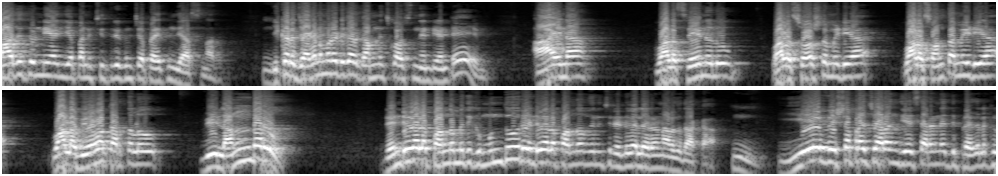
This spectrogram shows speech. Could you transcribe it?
బాధితుడిని అని చెప్పని చిత్రీకరించే ప్రయత్నం చేస్తున్నారు. ఇక్కడ జగన్మోహన్ రెడ్డి గారు గమనించుకోవాల్సింది ఏంటి అంటే ఆయన వాళ్ళ శ్రేణులు వాళ్ళ సోషల్ మీడియా వాళ్ళ సొంత మీడియా వాళ్ళ వ్యూహకర్తలు వీళ్ళందరూ రెండు వేల పంతొమ్మిదికి ముందు రెండు వేల పంతొమ్మిది నుంచి రెండు వేల ఇరవై నాలుగు దాకా ఏ విష ప్రచారం చేశారనేది ప్రజలకు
